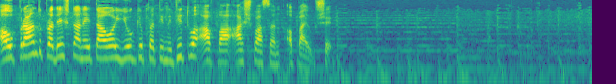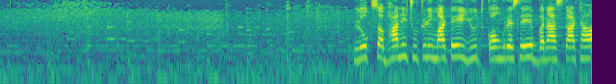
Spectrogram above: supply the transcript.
આ ઉપરાંત પ્રદેશના નેતાઓએ યોગ્ય પ્રતિનિધિત્વ આપવા આશ્વાસન અપાયું છે. લોકસભાની ચૂંટણી માટે યુથ કોંગ્રેસે બનાસકાંઠા,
